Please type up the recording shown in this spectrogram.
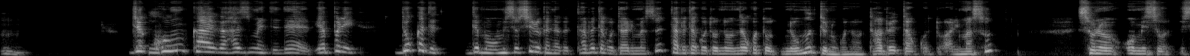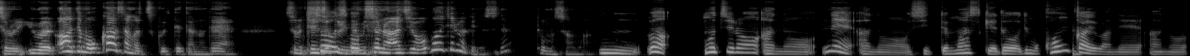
うん。じゃあ、今回が初めてで、やっぱり、どっかで、でもお味噌汁かなんか食べたことあります？食べたこと、飲んだこと、飲むっていうのかな？食べたことあります？そのお味噌、その、いわゆる、あ、でもお母さんが作ってたので、その手作りの味噌の味を覚えてるわけですね、トムさんは。うん。は、もちろん、あの、ね、あの、知ってますけど、でも今回はね、あの、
